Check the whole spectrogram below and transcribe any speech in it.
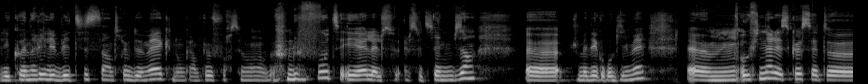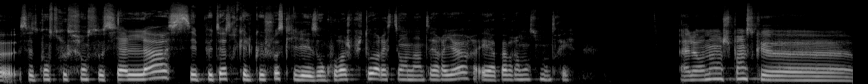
Les conneries, les bêtises, c'est un truc de mec, donc un peu forcément le, foot. Et elles, elles se, tiennent bien. Euh, je mets des gros guillemets. au final, est-ce que cette, cette construction sociale-là, c'est peut-être quelque chose qui les encourage plutôt à rester en intérieur et à pas vraiment se montrer? Alors non, je pense que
